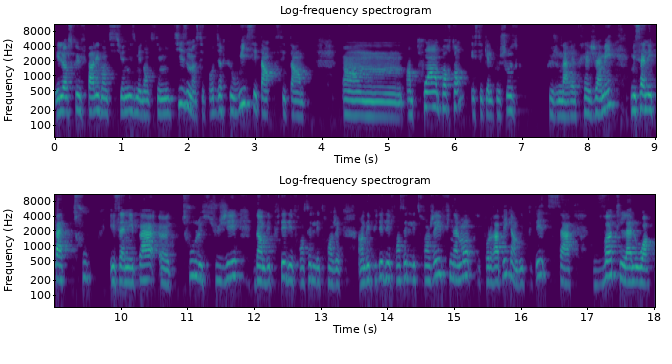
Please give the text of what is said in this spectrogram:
Et lorsque je parlais d'antisionisme et d'antisémitisme, c'est pour dire que oui, c'est un, c'est un point important et c'est quelque chose que je n'arrêterai jamais, mais ça n'est pas tout. Et ça n'est pas euh, tout le sujet d'un député des Français de l'étranger. Un député des Français de l'étranger, finalement, il faut le rappeler qu'un député, ça vote la loi.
